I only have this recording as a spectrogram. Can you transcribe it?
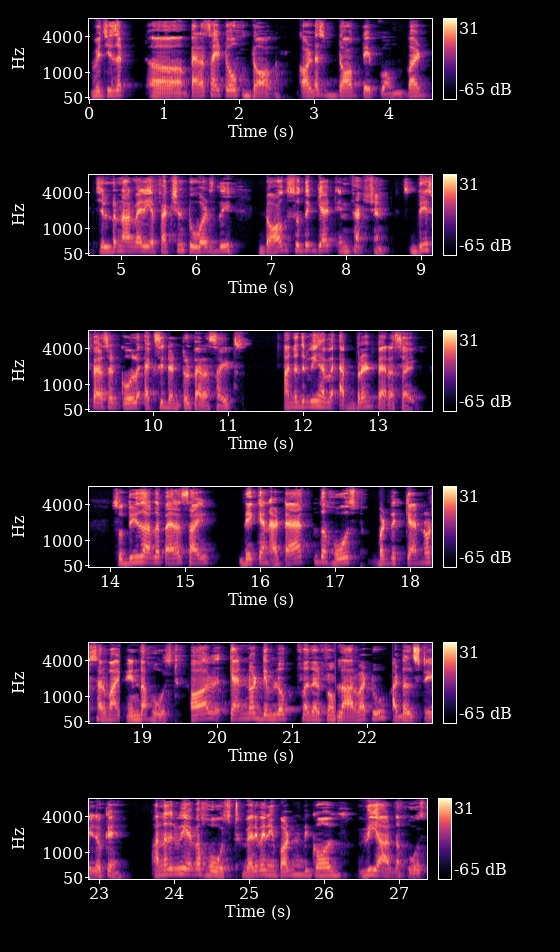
which is a uh, parasite of dog called as dog tapeworm. But children are very affection towards the dog so they get infection. These parasites called accidental parasites. Another we have aberrant parasite so these are the parasite they can attack the host but they cannot survive in the host or cannot develop further from larva to adult stage okay? Another we have a host. Very very important because we are the host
